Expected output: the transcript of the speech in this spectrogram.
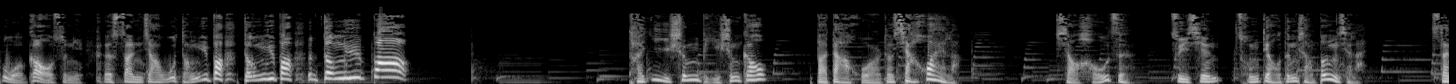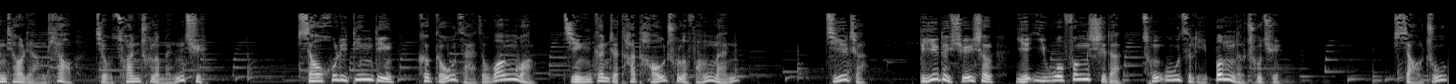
我告诉你，三加五等于八，等于八，等于八。他一声比一声高，把大伙儿都吓坏了。小猴子最先从吊灯上蹦下来，三跳两跳就窜出了门去。小狐狸丁丁和狗崽子汪汪。紧跟着他逃出了房门，接着，别的学生也一窝蜂似的从屋子里蹦了出去。小猪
